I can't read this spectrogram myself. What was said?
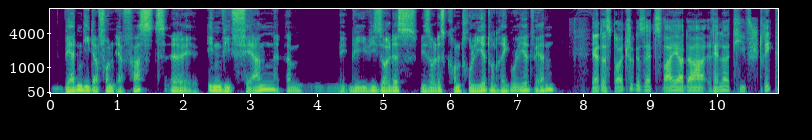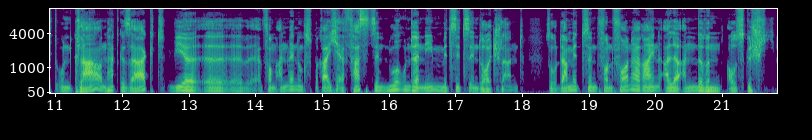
werden die davon erfasst? Äh, inwiefern? Ähm, wie, wie, soll das, wie soll das kontrolliert und reguliert werden? Ja, das deutsche Gesetz war ja da relativ strikt und klar und hat gesagt, wir äh, vom Anwendungsbereich erfasst sind nur Unternehmen mit Sitz in Deutschland. So, damit sind von vornherein alle anderen ausgeschieden.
